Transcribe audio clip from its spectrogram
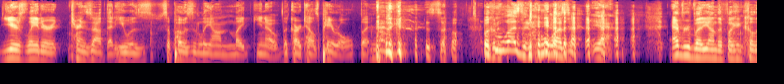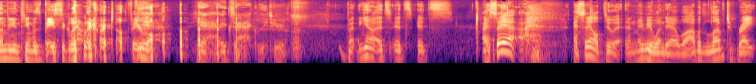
years later, it turns out that he was supposedly on like you know the cartel's payroll, but so but who wasn't? Mm. Who was it? Yeah. Everybody on the fucking Colombian team was basically on the cartel's payroll. Yeah. Yeah, exactly, dude. But you know, it's it's it's. I say I, I say I'll do it, and maybe one day I will. I would love to write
